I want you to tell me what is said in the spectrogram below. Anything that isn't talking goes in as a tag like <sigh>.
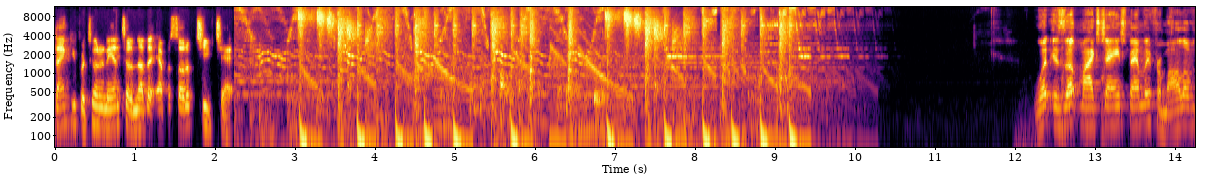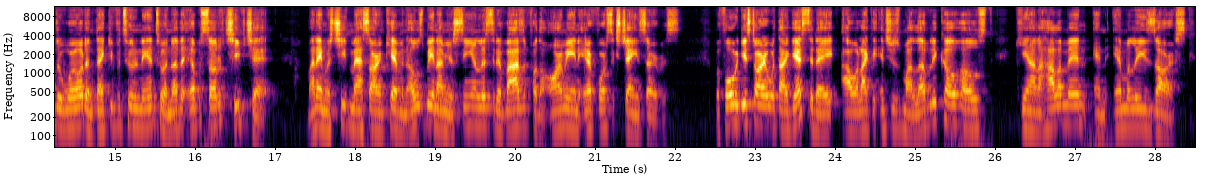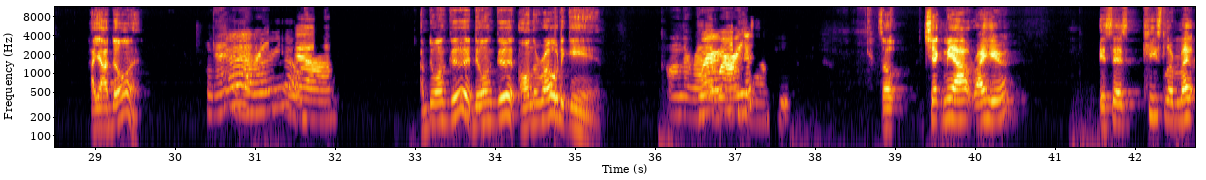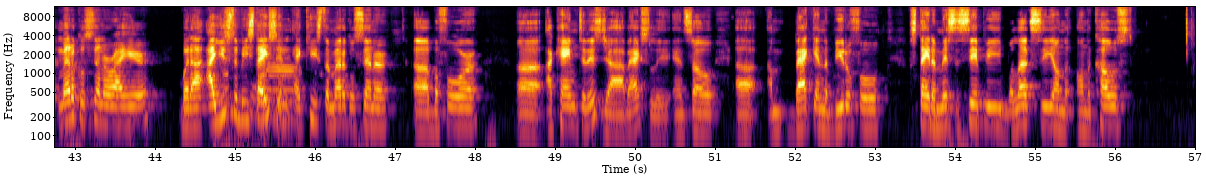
Thank you for tuning in to another episode of Chief Chat. What is up, my exchange family from all over the world, and thank you for tuning in to another episode of Chief Chat. My name is Chief Master Sergeant Kevin Osby, and I'm your senior enlisted advisor for the Army and Air Force Exchange Service. Before we get started with our guest today, I would like to introduce my lovely co-host, Kiana Holloman and Emily Zarsk. How y'all doing? Good. good. How are you? I'm doing good, doing good. On the road again. On the road. Where, Where are you? So check me out right here. It says Keesler Me- Medical Center right here. But I, I used to be stationed wow. at Keesler Medical Center uh, before uh, I came to this job, actually. And so uh, I'm back in the beautiful state of Mississippi, Biloxi on the on the coast.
